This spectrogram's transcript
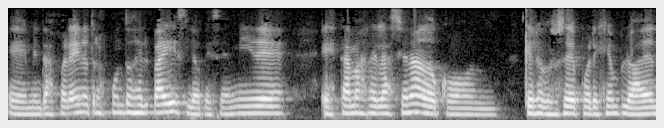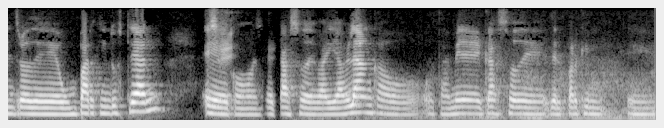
Eh, mientras por ahí en otros puntos del país lo que se mide está más relacionado con qué es lo que sucede, por ejemplo, adentro de un parque industrial, eh, como es el caso de Bahía Blanca o, también en el caso del parque eh,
